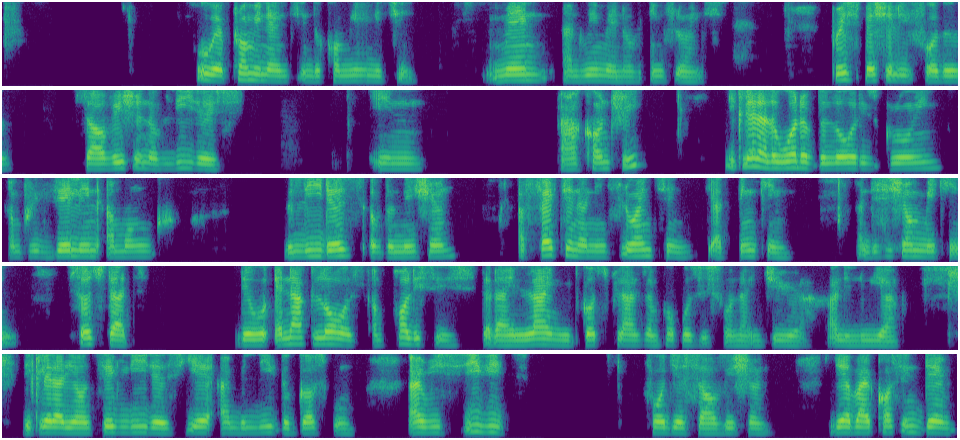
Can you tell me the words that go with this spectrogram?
who were prominent in the community, men and women of influence. Pray especially for the salvation of leaders in our country. Declare that the word of the Lord is growing and prevailing among the leaders of the nation, affecting and influencing their thinking and decision making, such that they will enact laws and policies that are in line with God's plans and purposes for Nigeria. Hallelujah. Declare that the unsaved leaders hear and believe the gospel and receive it for their salvation, thereby causing them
